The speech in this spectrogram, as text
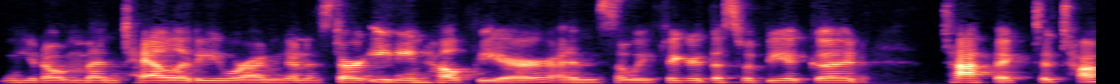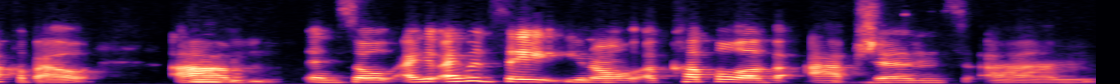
you know mentality where i'm going to start eating healthier and so we figured this would be a good topic to talk about mm-hmm. um, and so I, I, would say you know a couple of options um,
